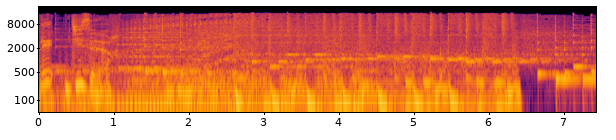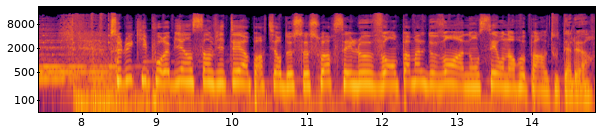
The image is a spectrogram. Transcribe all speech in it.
Les 10 heures. Celui qui pourrait bien s'inviter à partir de ce soir, c'est le vent. Pas mal de vent annoncé, on en reparle tout à l'heure.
